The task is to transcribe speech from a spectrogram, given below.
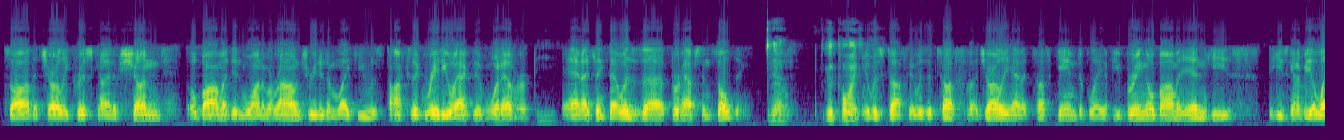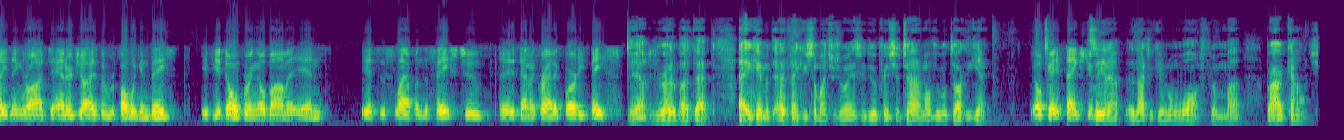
saw that Charlie Crist kind of shunned Obama, didn't want him around, treated him like he was toxic, radioactive, whatever. Mm-hmm. And I think that was uh, perhaps insulting. Yeah. So, Good point. It was tough. It was a tough. Uh, Charlie had a tough game to play. If you bring Obama in, he's he's going to be a lightning rod to energize the Republican base. If you don't bring Obama in, it's a slap in the face to the Democratic Party base. Yeah, you're right about that. Hey, Kim, uh, thank you so much for joining us. We do appreciate your time. Hopefully, we'll talk again. Okay, thanks, Jim. See you now. Dr. Kevin Walsh from uh, Broward College.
